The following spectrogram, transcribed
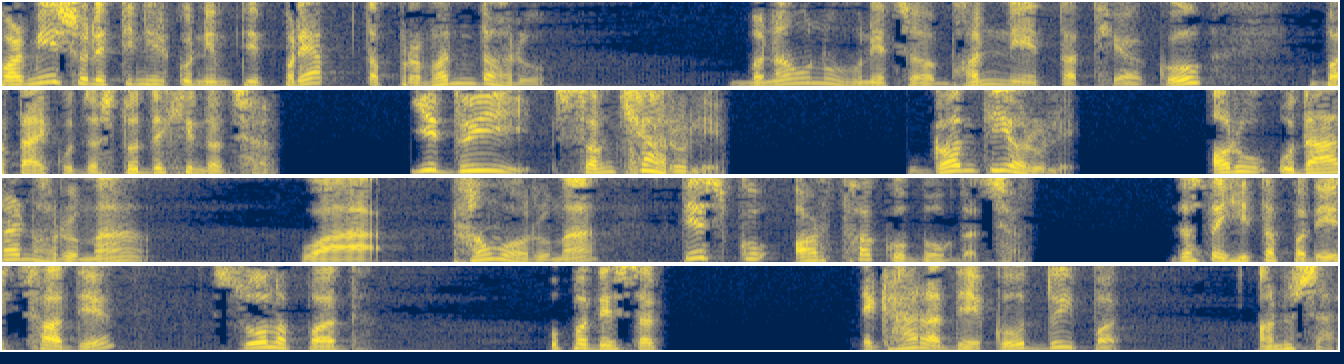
परमेश्वरले तिनीहरूको निम्ति पर्याप्त प्रबन्धहरू बनाउनु हुनेछ भन्ने तथ्यको बताएको जस्तो देखिन्दछ। यी दुई संख्याहरूले गन्तीहरूले अरू उदाहरणहरूमा वा ठाउँहरूमा त्यसको अर्थको बोक्दछ। जस्तै हितपदेश छ अध्यय सोह्र पद उपदेशक एघार अध्ययको दुई पद अनुसार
